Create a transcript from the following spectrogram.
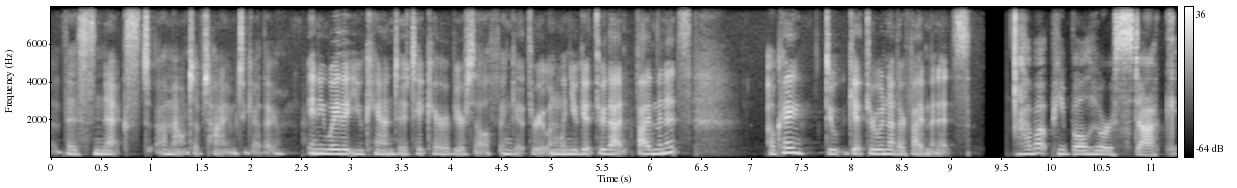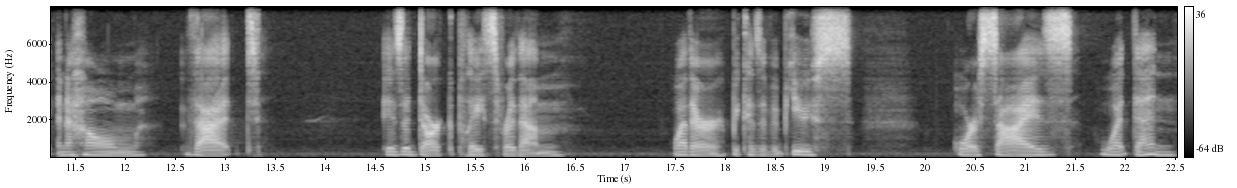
this next amount of time together? Any way that you can to take care of yourself and get through. And when you get through that five minutes, okay, do get through another five minutes. How about people who are stuck in a home that is a dark place for them whether because of abuse or size, what then?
